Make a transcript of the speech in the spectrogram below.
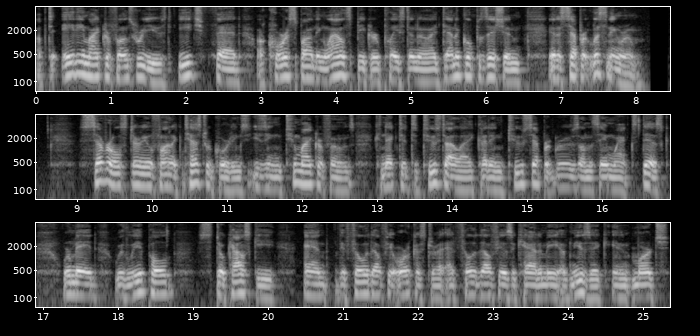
Up to 80 microphones were used, each fed a corresponding loudspeaker placed in an identical position in a separate listening room. Several stereophonic test recordings using two microphones connected to two styli cutting two separate grooves on the same wax disc were made with Leopold Stokowski and the Philadelphia Orchestra at Philadelphia's Academy of Music in March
